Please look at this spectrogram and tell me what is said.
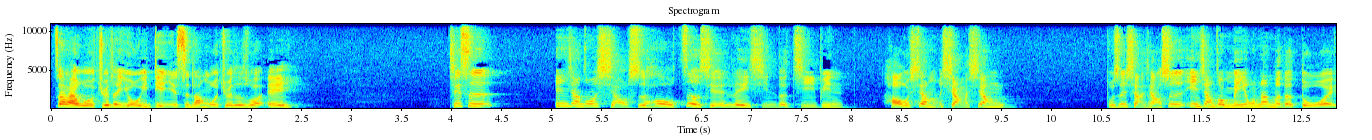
再来，我觉得有一点也是让我觉得说，哎，其实印象中小时候这些类型的疾病，好像想象不是想象，是印象中没有那么的多。哎，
